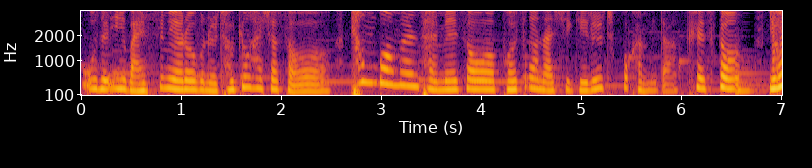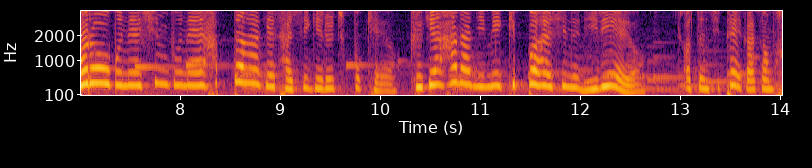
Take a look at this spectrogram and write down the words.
오늘 이 말씀에 여러분을 적용하셔서 평범한 삶에서 벗어나시기를 축복합니다. 그래서 여러분의 신분에 합당하게 사시기를 축복해요. 그게 하나님이 기뻐하시는 일이에요. 어떤 집회에 가서 막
